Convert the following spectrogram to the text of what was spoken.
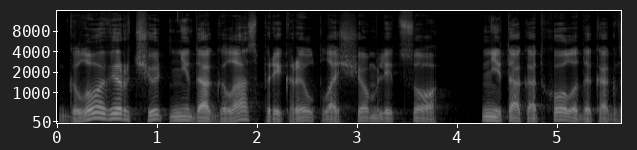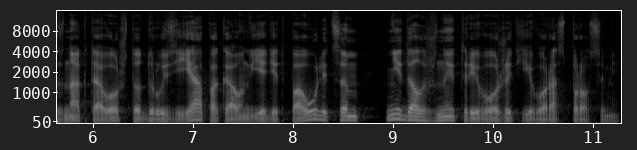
Гловер чуть не до глаз прикрыл плащом лицо, не так от холода, как в знак того, что друзья, пока он едет по улицам, не должны тревожить его расспросами.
